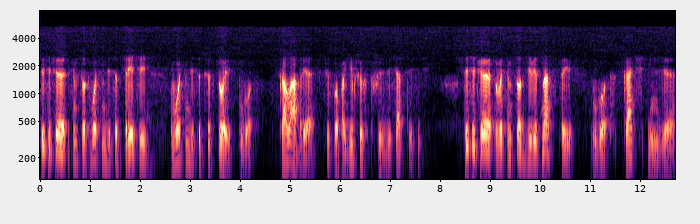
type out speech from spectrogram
1783-86 год. Калабрия. Число погибших 60 тысяч. 1819 год. Кач, Индия.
